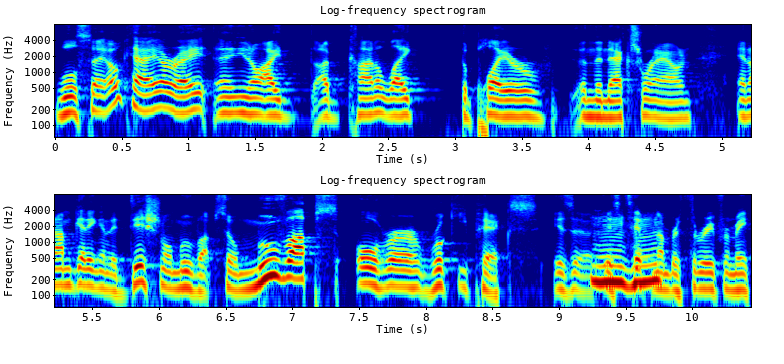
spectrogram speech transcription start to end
will say, okay, all right. And, you know, I, I kind of like the player in the next round, and I'm getting an additional move up. So move ups over rookie picks is a, mm-hmm. is tip number three for me,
